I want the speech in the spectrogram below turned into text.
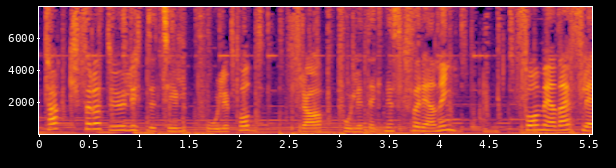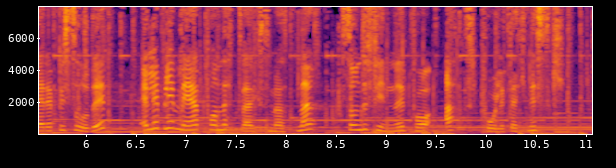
Takk for at du lyttet til Polipod fra Politeknisk forening. Få med deg flere episoder, eller bli med på nettverksmøtene som du finner på at polyteknisk.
